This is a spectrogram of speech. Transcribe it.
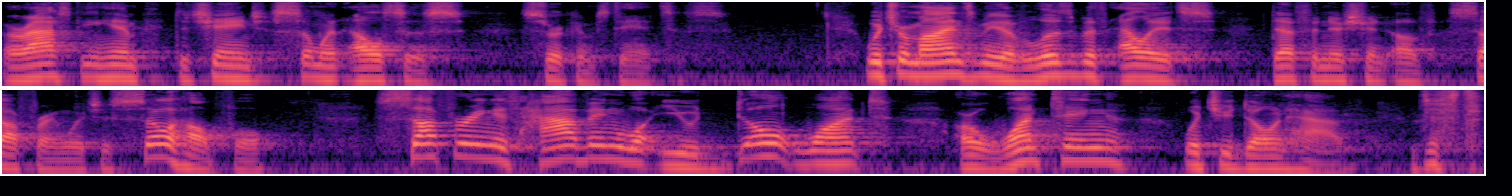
or asking him to change someone else's circumstances. Which reminds me of Elisabeth Elliot's definition of suffering, which is so helpful. Suffering is having what you don't want or wanting what you don't have. Just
